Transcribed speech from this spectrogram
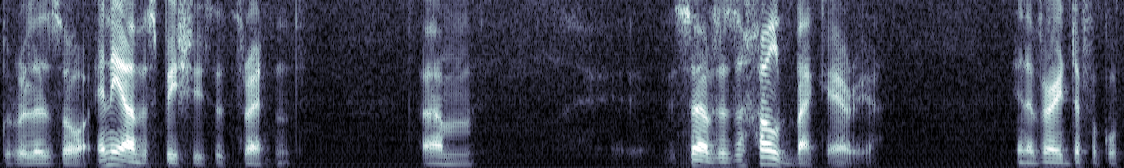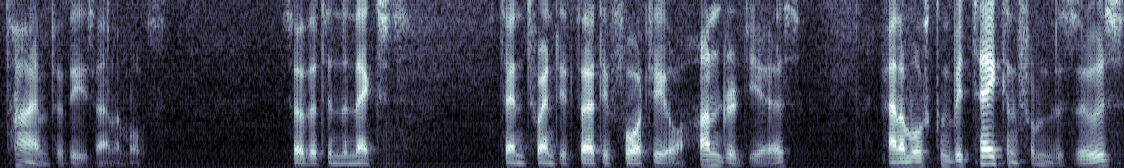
gorillas or any other species that's threatened, um, serves as a holdback area in a very difficult time for these animals. So that in the next 10, 20, 30, 40, or 100 years, animals can be taken from the zoos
